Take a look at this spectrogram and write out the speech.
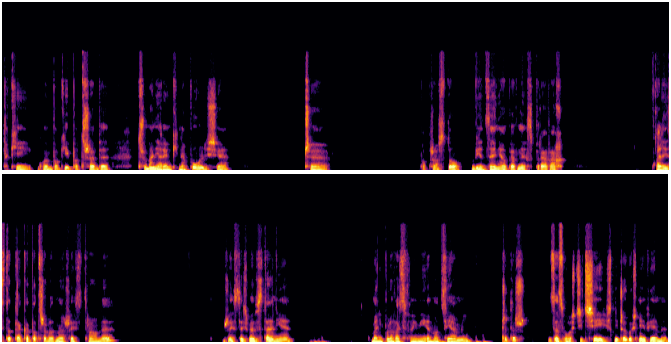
takiej głębokiej potrzeby trzymania ręki na pulsie, czy po prostu wiedzenia o pewnych sprawach, ale jest to taka potrzeba z naszej strony, że jesteśmy w stanie manipulować swoimi emocjami, czy też zezłościć się, jeśli czegoś nie wiemy.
